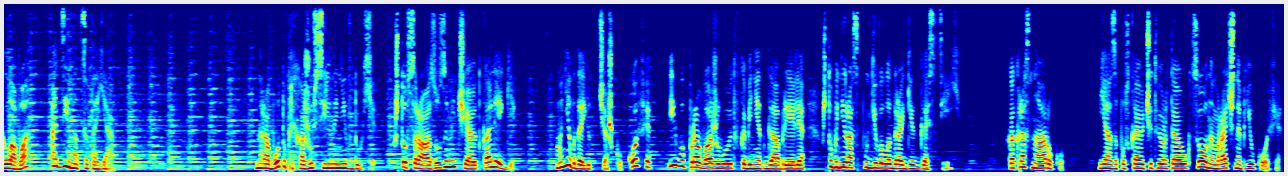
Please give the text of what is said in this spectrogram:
Глава одиннадцатая На работу прихожу сильно не в духе, что сразу замечают коллеги. Мне выдают чашку кофе и выпроваживают в кабинет Габриэля, чтобы не распугивало дорогих гостей. Как раз на руку. Я запускаю четвертый аукцион и мрачно пью кофе.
